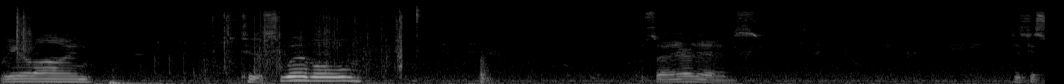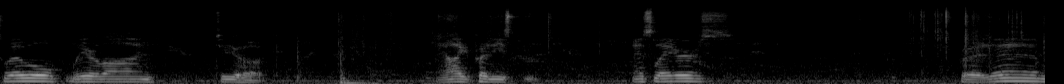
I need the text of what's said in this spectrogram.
leader line, to the swivel. So there it is. Just your swivel, leader line, to your hook. And I like to put these insulators, put it in,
